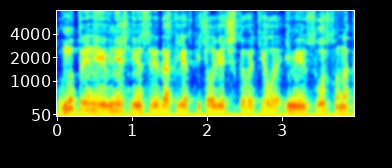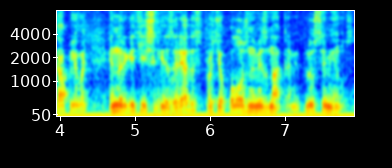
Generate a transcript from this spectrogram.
Внутренняя и внешняя среда клетки человеческого тела имеют свойство накапливать энергетические заряды с противоположными знаками, плюс и минус.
